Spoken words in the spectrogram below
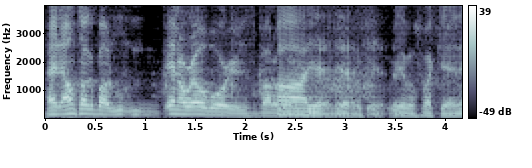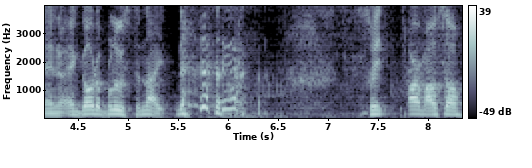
And I'm talking about NRL Warriors, by the way. Ah, You yeah, yeah, yeah, yeah, but fuck yeah, and, and go to Blues tonight. Sweet. All right, Moso.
